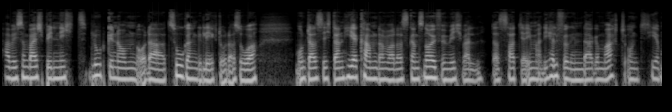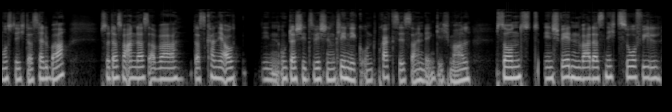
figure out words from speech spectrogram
habe ich zum Beispiel nicht Blut genommen oder Zugang gelegt oder so. Und als ich dann hier kam, dann war das ganz neu für mich, weil das hat ja immer die Helferin da gemacht und hier musste ich das selber. So, das war anders, aber das kann ja auch den Unterschied zwischen Klinik und Praxis sein, denke ich mal. Sonst in Schweden war das nicht so viel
